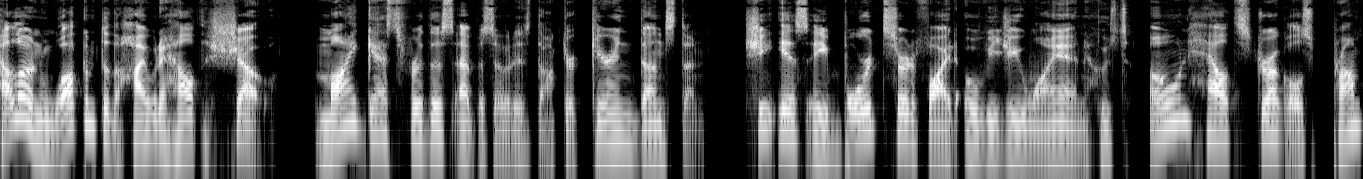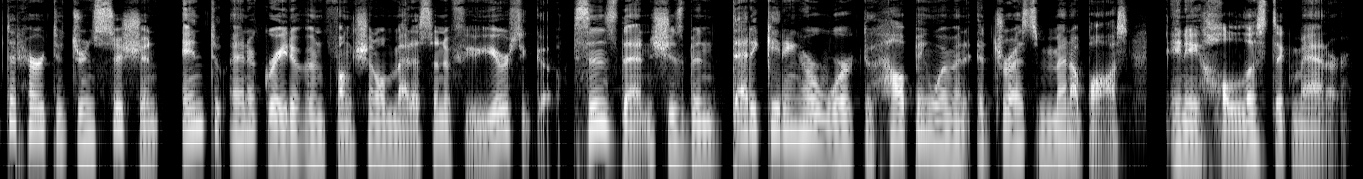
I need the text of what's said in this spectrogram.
Hello and welcome to the Highway to Health show. My guest for this episode is Dr. Karen Dunston. She is a board certified OBGYN whose own health struggles prompted her to transition into integrative and functional medicine a few years ago. Since then, she's been dedicating her work to helping women address menopause in a holistic manner.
